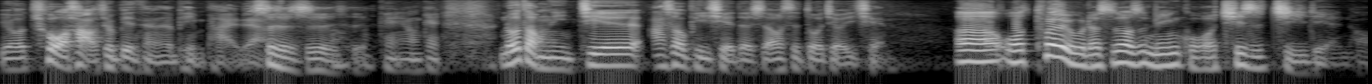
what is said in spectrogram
由绰号就变成了品牌这样。是是是，OK OK。罗董，你接阿寿皮鞋的时候是多久以前？呃，我退伍的时候是民国七十几年哦。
